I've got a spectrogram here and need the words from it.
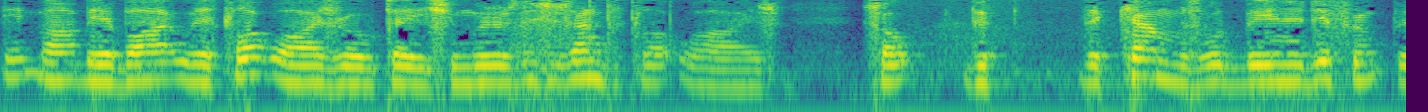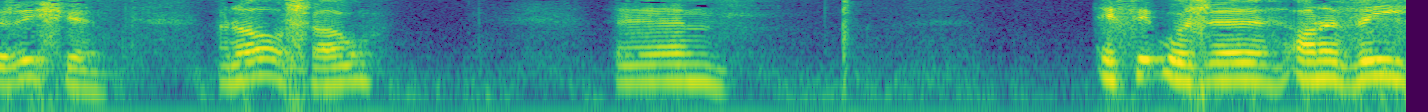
it might be a bike with a clockwise rotation, whereas this is anti-clockwise. So the the cams would be in a different position. And also um, if it was uh, on a V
